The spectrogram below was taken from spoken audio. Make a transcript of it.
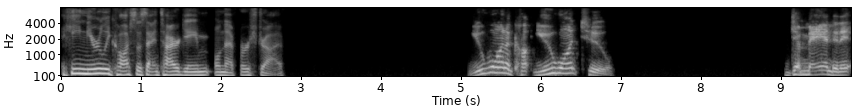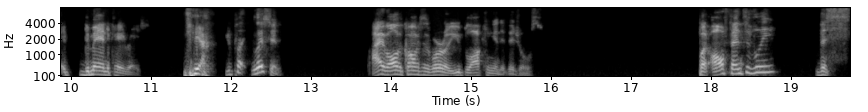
he nearly cost us that entire game on that first drive You want to co- you want to demand an demand a pay raise. yeah You play. Listen, I have all the confidence in the world you blocking individuals, but offensively, this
